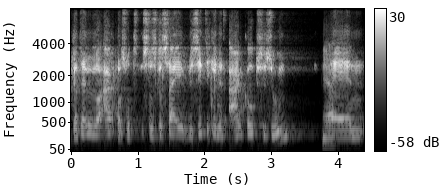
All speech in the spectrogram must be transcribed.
dat hebben we wel aangepast. Want zoals ik al zei, we zitten in het aankoopseizoen. Ja. En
